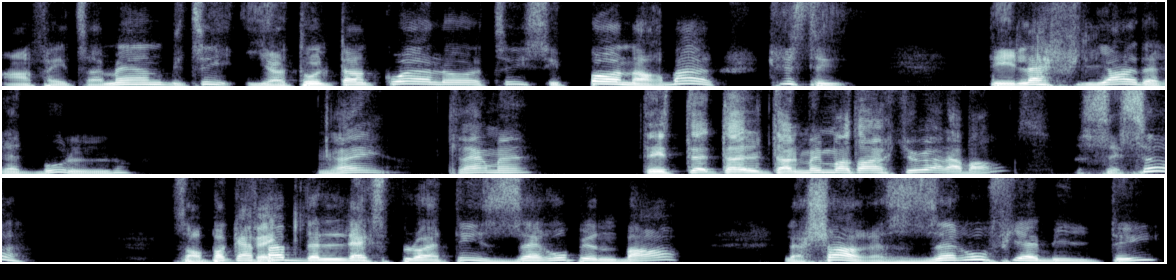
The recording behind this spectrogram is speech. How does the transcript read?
en fin de semaine. Puis, il y a tout le temps de quoi, là. C'est pas normal. Chris, t'es es la filière de Red Bull. Oui, clairement. T'as le même moteur qu'eux à la base? C'est ça. Ils sont pas capables de l'exploiter zéro puis une barre. Le char a zéro fiabilité.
